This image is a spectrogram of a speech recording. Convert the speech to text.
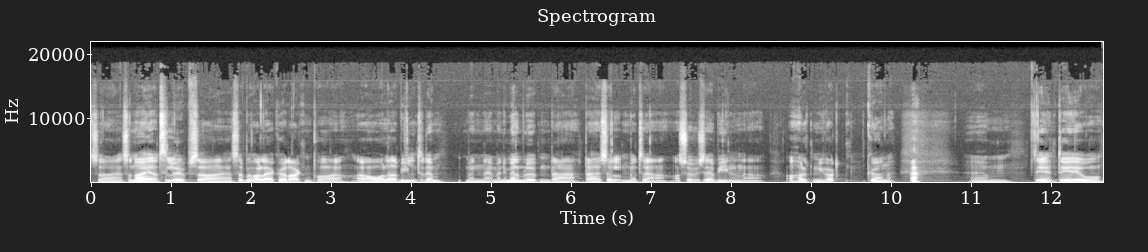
Så, så når jeg er til løb, så, øh, så beholder jeg køredragten på at, at overlade bilen til dem. Men, øh, men imellem løben, der, der er jeg selv med til at, at servicere bilen og, og holde den i godt kørende. Ja. Øhm, det, det er jo,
